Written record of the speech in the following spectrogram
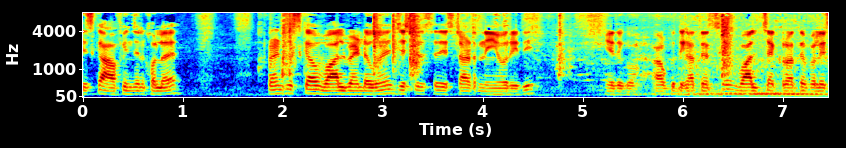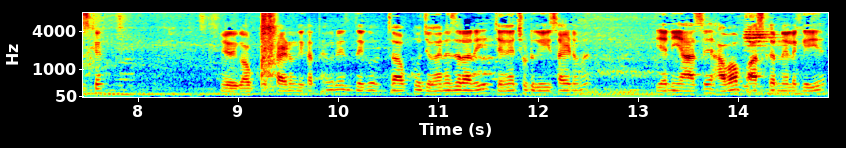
इसका हाफ़ इंजन खोला है। फ्रेंड्स इसका वाल बैंड हो गए हैं, जिस वजह से स्टार्ट नहीं हो रही थी। ये देखो, आपको दिखाते हैं इसके वाल चेक कराते हैं पहले इसके। ये देखो, आपको साइड में दिखाते हैं। देखो तो आपको जगह नज़र आ रही है, जगह छुट गई साइड में। यानी यहाँ से हवा पास करने लग गई है।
